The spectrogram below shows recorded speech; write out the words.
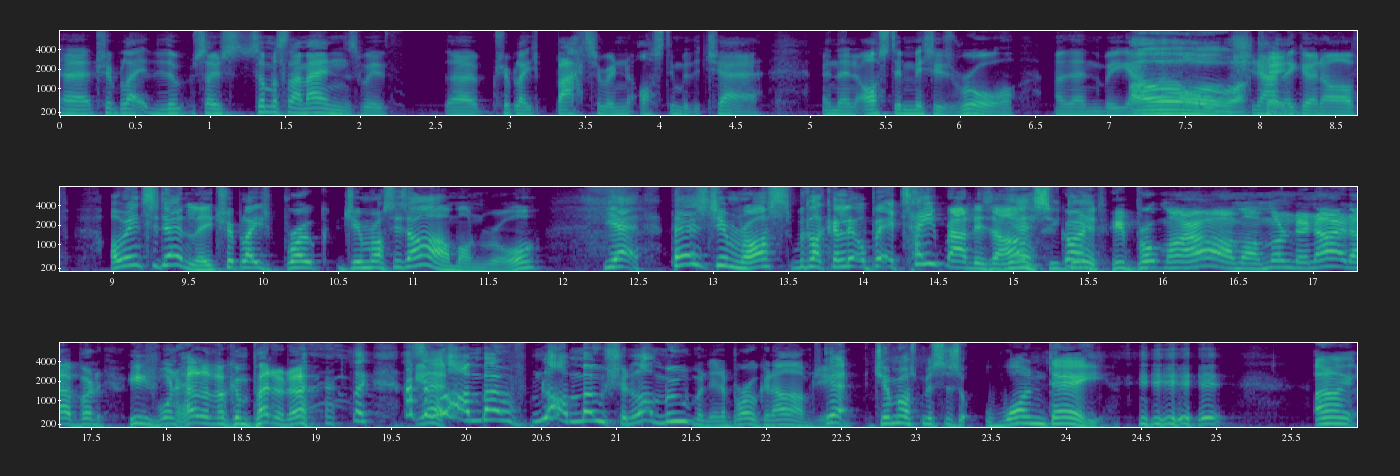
uh, Triple H. The, so SummerSlam ends with uh, Triple H battering Austin with the chair, and then Austin misses Raw, and then we get the Oh, whole okay. shenanigan of. Oh, incidentally, Triple H broke Jim Ross's arm on Raw. Yeah, there's Jim Ross with like a little bit of tape round his arm. Yes, he going, did. He broke my arm on Monday night, uh, but he's one hell of a competitor. like that's Yeah. a lot of mo- lot of motion, a lot of movement in a broken arm, Jim. Yeah, Jim Ross misses one day. and I,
